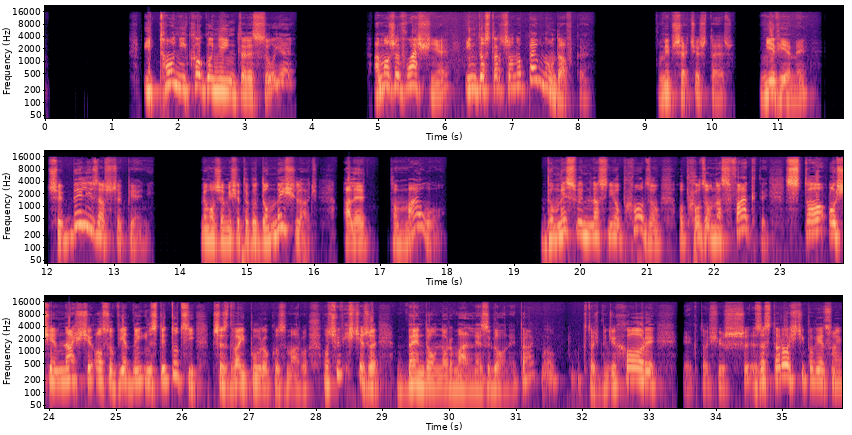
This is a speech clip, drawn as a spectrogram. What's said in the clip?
I to nikogo nie interesuje? A może właśnie im dostarczono pełną dawkę? My przecież też nie wiemy, czy byli zaszczepieni. My możemy się tego domyślać, ale to mało. Domysły nas nie obchodzą, obchodzą nas fakty. 118 osób w jednej instytucji przez 2,5 roku zmarło. Oczywiście, że będą normalne zgony, tak? Bo ktoś będzie chory, ktoś już ze starości, powiedzmy,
